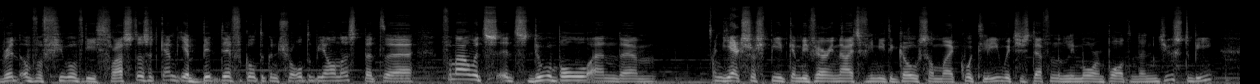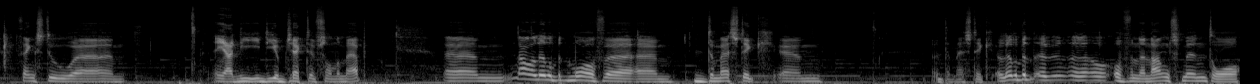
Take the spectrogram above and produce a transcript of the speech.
rid of a few of these thrusters. It can be a bit difficult to control, to be honest, but uh, for now it's it's doable and, um, and the extra speed can be very nice if you need to go somewhere quickly, which is definitely more important than it used to be, thanks to um, yeah the the objectives on the map. Um, now a little bit more of a um, domestic, um, domestic, a little bit uh, uh, of an announcement or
